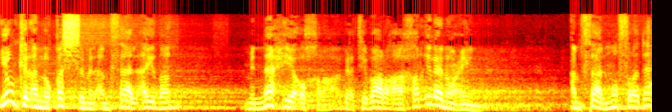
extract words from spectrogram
يمكن أن نقسم الأمثال أيضا من ناحية أخرى باعتبار آخر إلى نوعين أمثال مفردة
